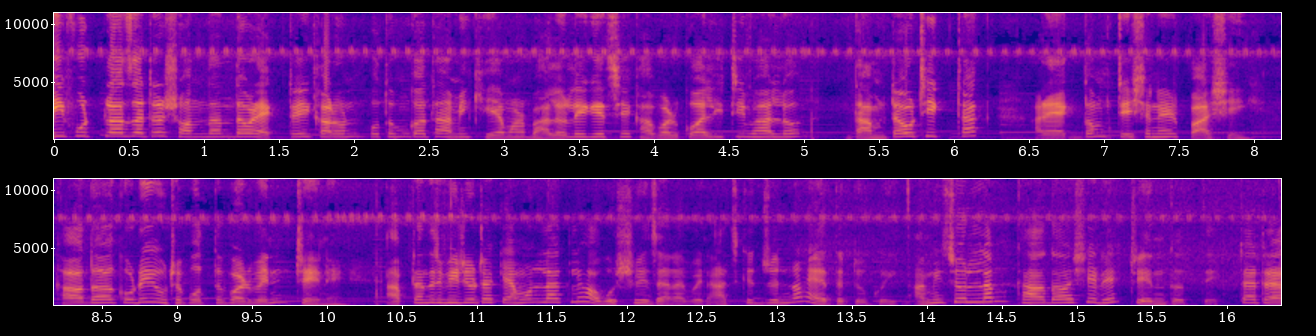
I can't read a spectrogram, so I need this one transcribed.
এই ফুড প্লাজাটার সন্ধান দেওয়ার একটাই কারণ, প্রথম কথা আমি খেয়ে আমার ভালো লেগেছে, খাবার কোয়ালিটি ভালো, দামটাও ঠিকঠাক, আর একদম স্টেশনের পাশেই। খাওয়া দাওয়া করেই উঠে পড়তে পারবেন ট্রেনে। আপনাদের ভিডিওটা কেমন লাগল অবশ্যই জানাবেন। আজকের জন্য এতটুকুই। আমি চললাম খাওয়া দাওয়া সেরে ট্রেন ধরতে। টাটা!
